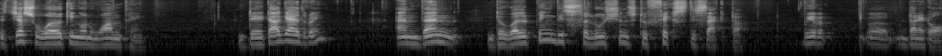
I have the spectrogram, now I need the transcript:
is just working on one thing data gathering and then developing the solutions to fix this ایکٹا ویو done it all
